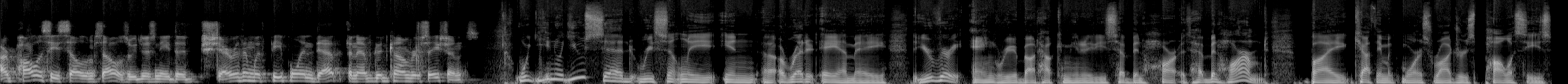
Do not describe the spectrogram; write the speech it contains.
our policies sell themselves. We just need to share them with people in depth and have good conversations. Well, you know, you said recently in uh, a Reddit AMA that you're very angry about how communities have been har- have been harmed by Cathy McMorris Rodgers' policies.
